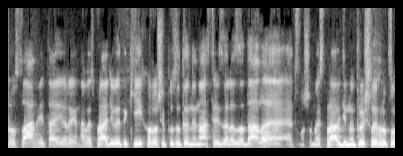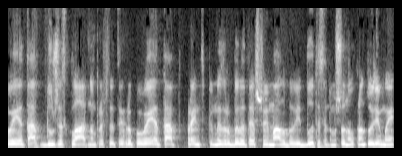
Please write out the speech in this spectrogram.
Руслан, вітаю Ірина. Ви справді ви такий хороший позитивний настрій зараз задали. е, Тому що ми справді ми пройшли груповий етап. Дуже складно пройшли цей груповий етап. В принципі, ми зробили те, що і мало би відбутися, тому що ну французів ми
